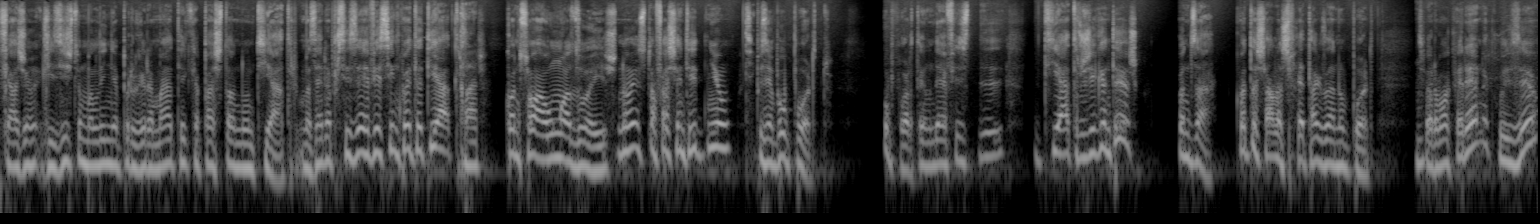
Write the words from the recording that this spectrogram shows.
que, haja, que existe uma linha programática para a gestão de um teatro, mas era preciso haver 50 teatros. Claro. Quando só há um ou dois, não, isso não faz sentido nenhum. Por exemplo, o Porto. O Porto tem um déficit de, de teatro gigantesco. Quantos há? Quantas salas de espetáculos há no Porto? Super Boca Arena, Coliseu,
